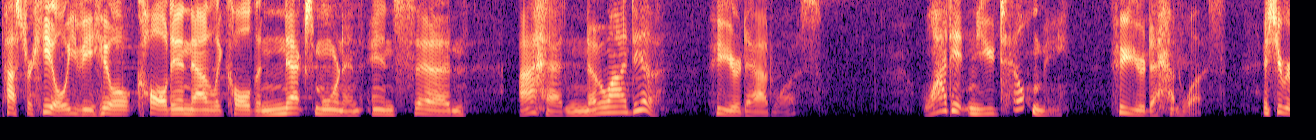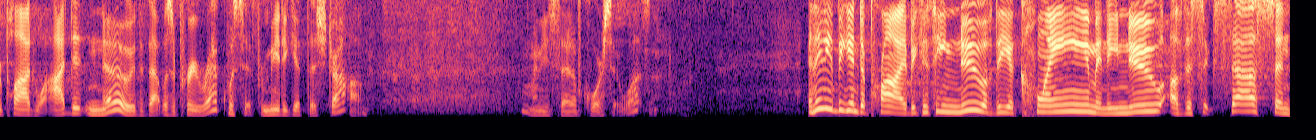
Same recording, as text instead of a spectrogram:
Pastor Hill, E.V. Hill, called in Natalie Cole the next morning and said, I had no idea who your dad was. Why didn't you tell me who your dad was? And she replied, Well, I didn't know that that was a prerequisite for me to get this job. And he said, Of course it wasn't. And then he began to pry because he knew of the acclaim and he knew of the success and,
